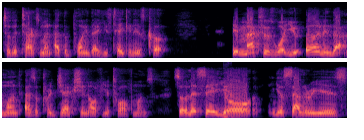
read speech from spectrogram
to the taxman at the point that he's taking his cut. It matters what you earn in that month as a projection of your 12 months. So let's say your your salary is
